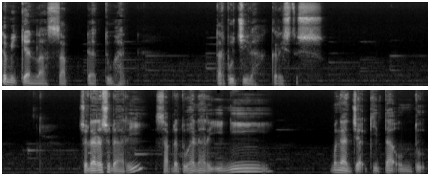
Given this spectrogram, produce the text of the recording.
Demikianlah sabda Tuhan. Terpujilah Kristus. Saudara-saudari, sabda Tuhan hari ini mengajak kita untuk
